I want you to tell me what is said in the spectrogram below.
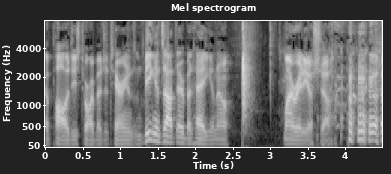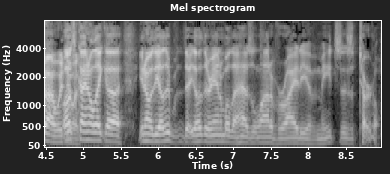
apologies to our vegetarians and vegans out there, but hey, you know, it's my radio show. How we Well, it's kind of like a you know the other the other animal that has a lot of variety of meats is a turtle.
